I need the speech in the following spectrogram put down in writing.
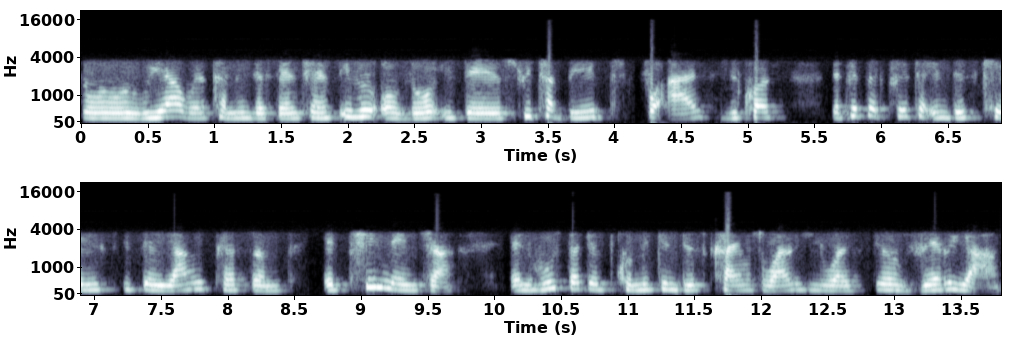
So we are welcoming the sentence, even although it's a sweeter bit for us because the perpetrator in this case is a young person, a teenager, and who started committing these crimes while he was still very young.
